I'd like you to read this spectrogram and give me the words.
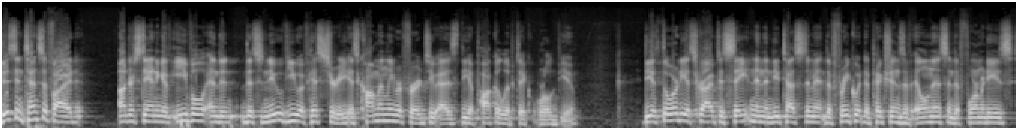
This intensified understanding of evil and the, this new view of history is commonly referred to as the apocalyptic worldview. The authority ascribed to Satan in the New Testament, the frequent depictions of illness and deformities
